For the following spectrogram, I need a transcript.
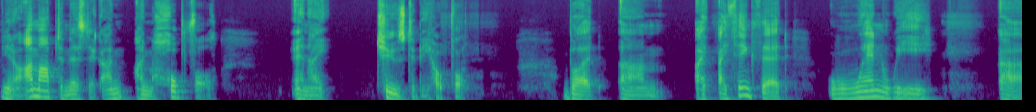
you know, I'm optimistic. I'm I'm hopeful and I choose to be hopeful. But um I I think that when we uh,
